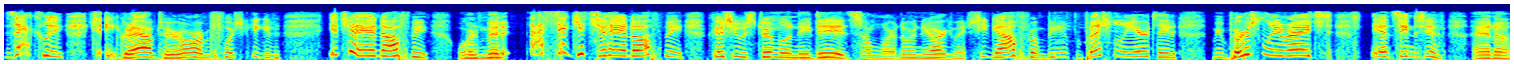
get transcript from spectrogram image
exactly. She grabbed her arm before she could get, your hand off me. A minute. I said, get your hand off me, because she was trembling. He did somewhere during the argument. She'd gone from being professionally irritated to being personally enraged. He hadn't seen the shift. Anna, uh,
